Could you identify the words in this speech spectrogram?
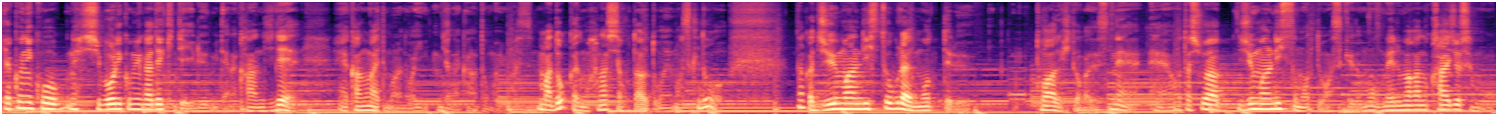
逆にこうね、絞り込みができているみたいな感じで、考えてもらうのがいいんじゃないかなと思います。まあどっかでも話したことあると思いますけど、なんか10万リストぐらい持ってるとある人がですね、えー私は10万リスト持ってますけども、メルマガの解除者も、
